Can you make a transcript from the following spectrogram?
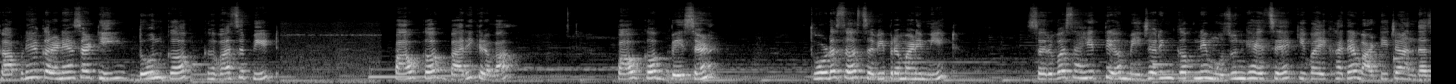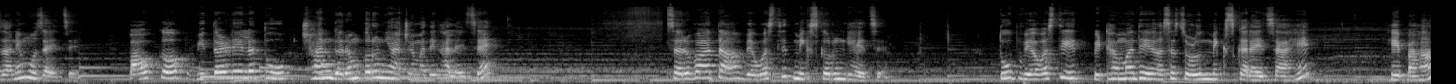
कापण्या करण्यासाठी दोन कप गव्हाचं पीठ पाव कप बारीक रवा पाव कप बेसन थोडंसं चवीप्रमाणे मीठ सर्व साहित्य मेजरिंग कपने मोजून घ्यायचे किंवा एखाद्या वाटीच्या अंदाजाने मोजायचे. पाव कप वितळलेलं तूप छान गरम करून ह्याच्यामध्ये घालायचे. सर्व आता व्यवस्थित मिक्स करून घ्यायचे. तूप व्यवस्थित पिठामध्ये असं चोळून मिक्स करायचं आहे. हे पहा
